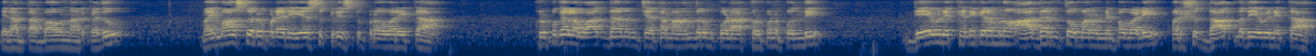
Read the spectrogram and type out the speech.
మీరంతా బాగున్నారు కదూ? మహిమాస్వరూపుడైన యేసుక్రీస్తు ప్రవరిక కృపగల వాగ్దానం చేత మనందరం కూడా కృపను పొంది దేవుని కనికరమును ఆదరణతో మనం నింపబడి పరిశుద్ధాత్మ దేవుని యొక్క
